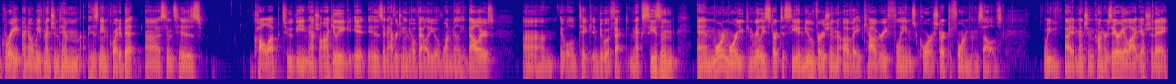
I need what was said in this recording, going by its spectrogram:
great. I know we've mentioned him, his name quite a bit uh, since his call up to the National Hockey League. It is an average annual value of $1 million. Um, it will take into effect next season. And more and more, you can really start to see a new version of a Calgary Flames core start to form themselves. We've I mentioned Connor Zary a lot yesterday.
